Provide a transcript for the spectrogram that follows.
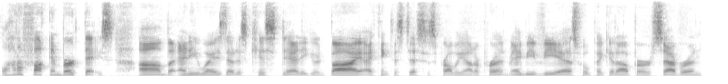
A lot of fucking birthdays. Um, but anyways, that is Kiss Daddy Goodbye. I think this disc is probably out of print. Maybe VS will pick it up or Severin,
